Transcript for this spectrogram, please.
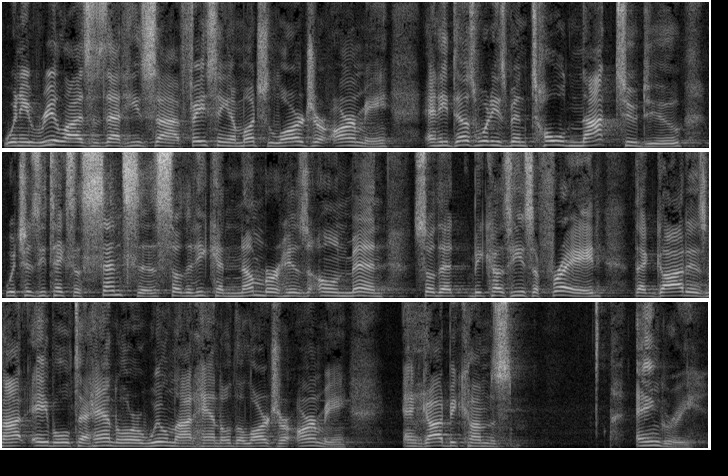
when he realizes that he's uh, facing a much larger army, and he does what he's been told not to do, which is he takes a census so that he can number his own men, so that because he's afraid that God is not able to handle or will not handle the larger army, and God becomes angry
